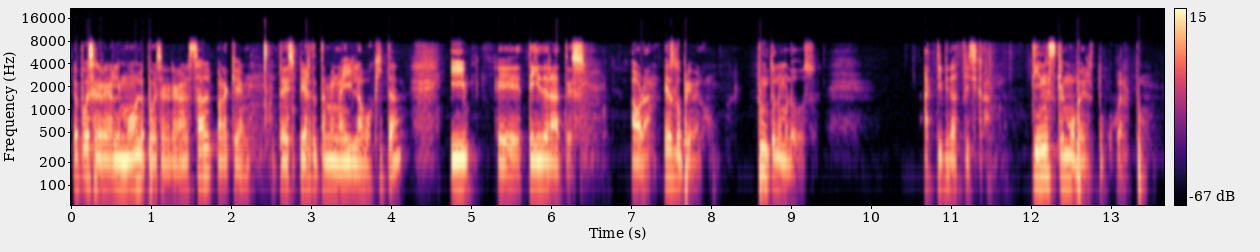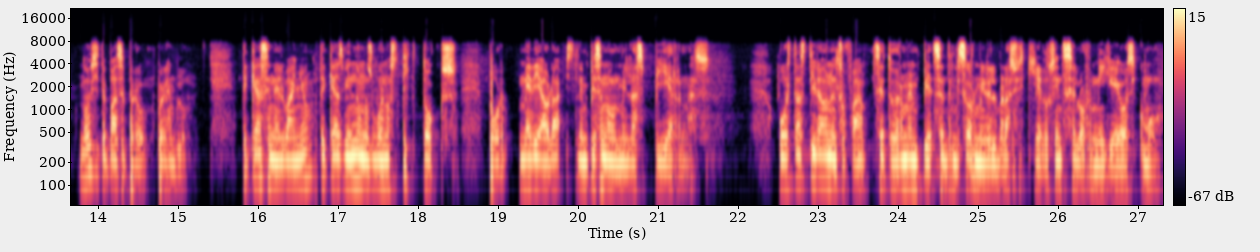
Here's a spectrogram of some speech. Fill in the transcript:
Le puedes agregar limón, le puedes agregar sal para que te despierte también ahí la boquita y eh, te hidrates. Ahora, es lo primero. Punto número dos. Actividad física. Tienes que mover tu cuerpo. No sé si te pase, pero por ejemplo, te quedas en el baño, te quedas viendo unos buenos TikToks por media hora y te empiezan a dormir las piernas o estás tirado en el sofá, se te, duerme, se te empieza a dormir el brazo izquierdo, sientes el hormigueo así como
